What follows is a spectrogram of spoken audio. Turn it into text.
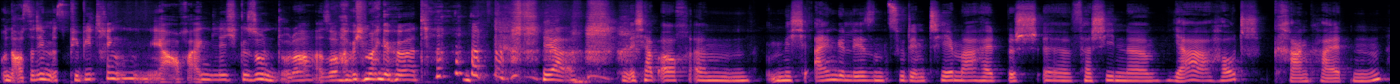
Und außerdem ist Pipi trinken ja auch eigentlich gesund, oder? Also habe ich mal gehört. ja, ich habe auch ähm, mich eingelesen zu dem Thema halt äh, verschiedene ja, Hautkrankheiten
